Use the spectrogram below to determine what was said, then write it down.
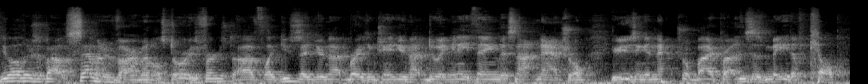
Well, there's about seven environmental stories. First off, like you said, you're not breaking chain, you're not doing anything that's not natural. You're using a natural byproduct. This is made of kelp,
